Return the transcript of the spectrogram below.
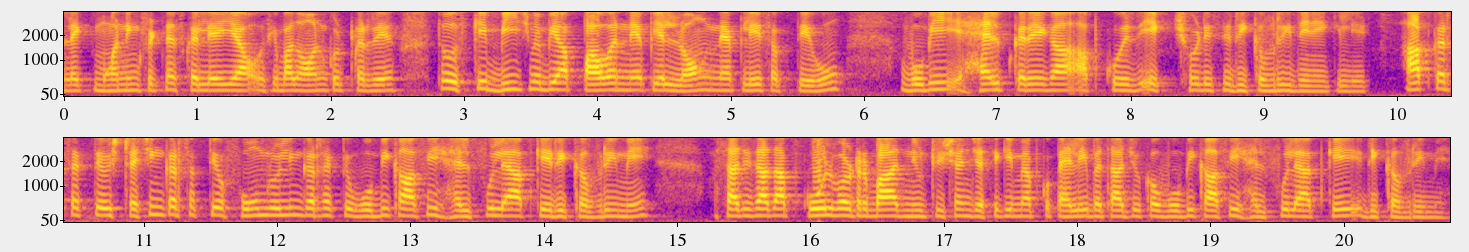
लाइक मॉर्निंग फिटनेस कर लिया या उसके बाद ऑन कोट कर रहे हो तो उसके बीच में भी आप पावर नैप या लॉन्ग नैप ले सकते हो। वो भी हेल्प करेगा आपको एक छोटी सी रिकवरी देने के लिए। आप कर सकते हो स्ट्रेचिंग कर सकते हो फोम रोलिंग कर सकते हो, वो भी काफ़ी हेल्पफुल है आपके रिकवरी में। साथ ही साथ आप कोल्ड वाटर बाद न्यूट्रिशन जैसे कि मैं आपको पहले ही बता चुका हूँ, वो भी काफ़ी हेल्पफुल है आपके रिकवरी में।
